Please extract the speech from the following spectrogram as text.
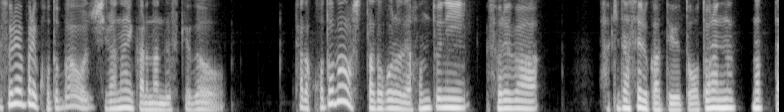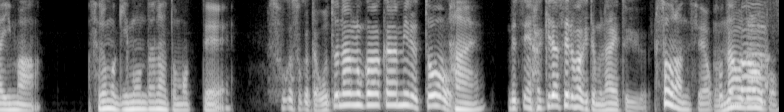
それはやっぱり言葉を知らないからなんですけどただ言葉を知ったところで本当にそれが吐き出せるかというと大人になった今それも疑問だなと思って、そうかそうか。大人の側から見ると、はい、別に吐き出せるわけでもないという。そうなんですよ。言葉ど。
